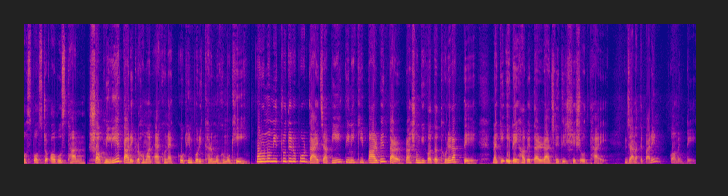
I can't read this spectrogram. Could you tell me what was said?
অস্পষ্ট অবস্থান, সব মিলিয়ে তারেক রহমান এখন এক কঠিন পরীক্ষার মুখোমুখি। পুরনো মিত্রদের উপর দায় চাপিয়ে তিনি কি পারবেন তার প্রাসঙ্গিকতা ধরে রাখতে, নাকি এটাই হবে তার রাজনীতির শেষ অধ্যায়? জানাতে পারেন কমেন্টে।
